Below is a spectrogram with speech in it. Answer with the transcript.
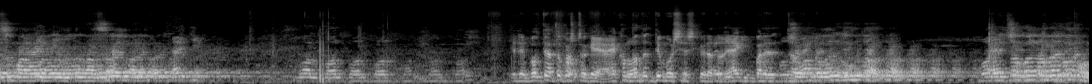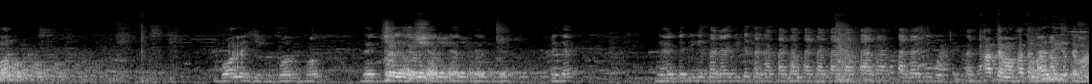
سليمان ولقد سليمان বল বল বল বল বল বল বল এটা বলতে এত কষ্ট কে এখন তো দেব শেষ করে তোর একবারে বল এই যে, বল বল বল বল এই যে, বল বল দেখ চলে দেখ, আসো। দেখ দেখ দেখ এই দেখ দেখ এদিকে তাকা এদিকে তাকা তাকা তাকা তাকা তাকা তাকা কি বলছে ফাতেমা ফাতেমা নাম ফাতেমা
